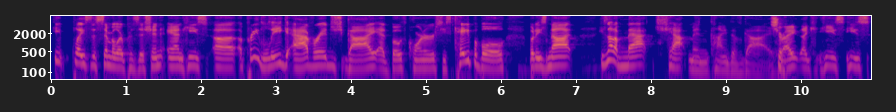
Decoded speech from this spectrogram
he plays the similar position, and he's uh, a pretty league average guy at both corners. He's capable, but he's not. He's not a Matt Chapman kind of guy, sure. right? Like he's he's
